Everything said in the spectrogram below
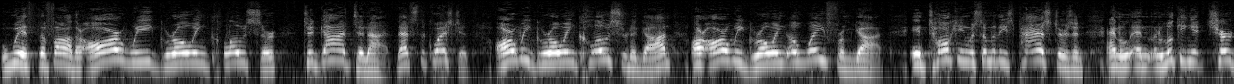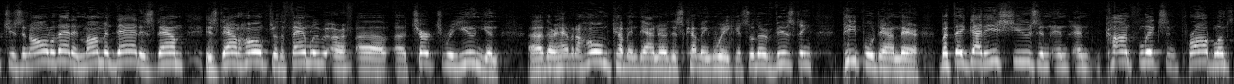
with the Father. Are we growing closer to God tonight? That's the question. Are we growing closer to God or are we growing away from God? In talking with some of these pastors and, and, and looking at churches and all of that, and mom and dad is down, is down home to the family uh, uh, church reunion uh, they're having a homecoming down there this coming week, and so they're visiting people down there. But they've got issues and, and, and conflicts and problems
